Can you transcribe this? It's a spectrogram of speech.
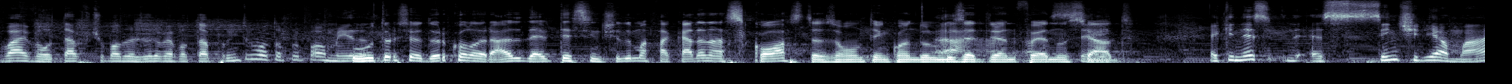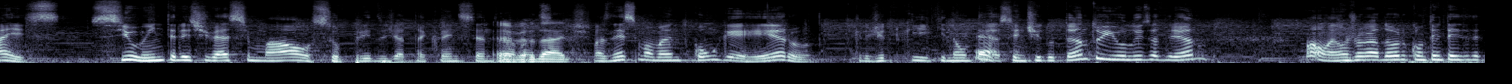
Vai voltar pro futebol brasileiro, vai voltar pro Inter, voltou pro Palmeiras. O torcedor colorado deve ter sentido uma facada nas costas ontem quando o Luiz Ah, Adriano foi não sei. anunciado. É que nesse é, sentiria mais se o Inter estivesse mal suprido de atacantes É centroavantes. verdade. Mas nesse momento, com o Guerreiro, acredito que, que não tenha É. sentido tanto. E o Luiz Adriano, bom, é um jogador com 30,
